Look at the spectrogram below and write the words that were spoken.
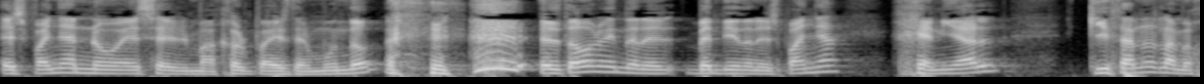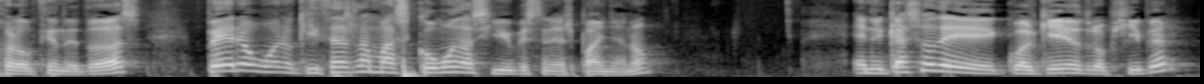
España no es el mejor país del mundo. Estamos vendiendo en España, genial. Quizá no es la mejor opción de todas, pero bueno, quizás la más cómoda si vives en España, ¿no? En el caso de cualquier dropshipper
